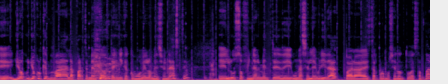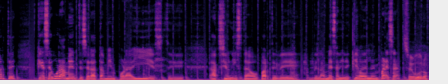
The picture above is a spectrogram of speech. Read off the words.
Eh, yo, yo creo que va a la parte mercadotecnica, como bien lo mencionaste. El uso finalmente de una celebridad para estar promocionando toda esta parte. Que seguramente será también por ahí este accionista o parte de, de la mesa directiva de la empresa Seguro.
